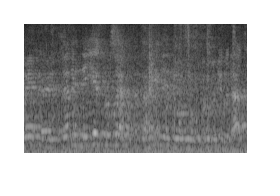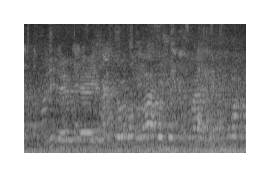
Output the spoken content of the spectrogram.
ми, е, це не, не є проблема, це взагалі не, ну, так? Якась хвороба була, або щось відбувається треба.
